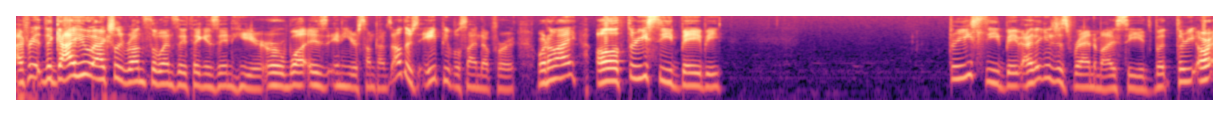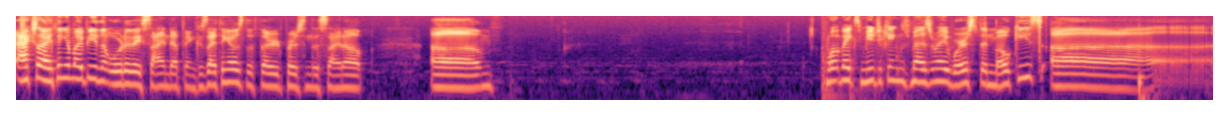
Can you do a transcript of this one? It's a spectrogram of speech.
I forget the guy who actually runs the Wednesday thing is in here, or what is in here sometimes. Oh, there's eight people signed up for it. What am I? Oh, three seed baby. Three seed baby. I think it's just randomized seeds, but three. Or actually, I think it might be in the order they signed up in because I think I was the third person to sign up. Um, what makes Mew2King's Mesme worse than Moky's? Uh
